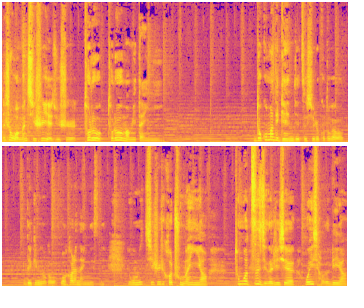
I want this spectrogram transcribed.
但是我们其实也就是トルトルマみたいに、 どこまで現実知ることができるのかわからないんですね。我们其实和楚门一样，通过自己的这些微小的力量，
